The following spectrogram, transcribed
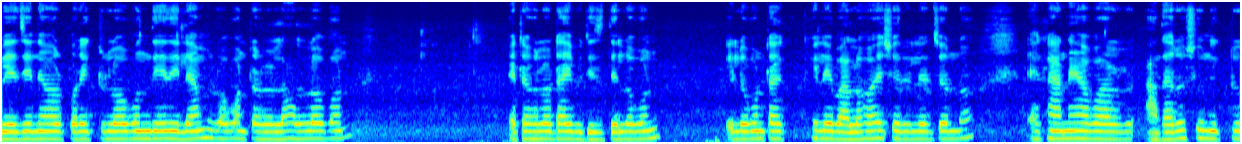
ভেজে নেওয়ার পরে একটু লবণ দিয়ে দিলাম। লবণটা হলো লাল লবণ। এটা হলো ডায়াবেটিসদের লবণ। এই লবণটা খেলে ভালো হয় শরীরের জন্য। এখানে আবার আদা রসুন একটু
